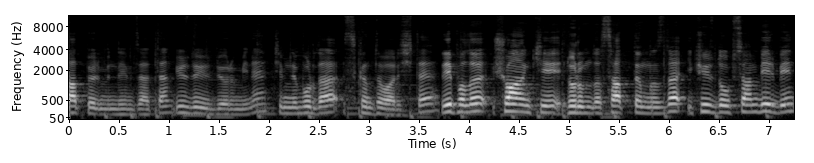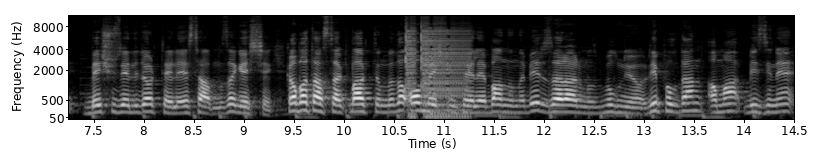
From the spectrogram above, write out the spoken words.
Sat bölümündeyim zaten. %100 diyorum yine. Şimdi burada sıkıntı var işte. Ripple'ı şu anki durumda sattığımızda 291.554 TL hesabımıza geçecek. Kaba taslak baktığımda da 15.000 TL bandında bir zararımız bulunuyor Ripple'dan ama biz yine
